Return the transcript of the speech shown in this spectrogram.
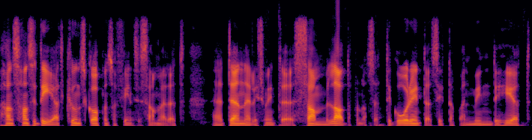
hans, hans idé att kunskapen som finns i samhället, eh, den är liksom inte samlad på något sätt. Det går inte att sitta på en myndighet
